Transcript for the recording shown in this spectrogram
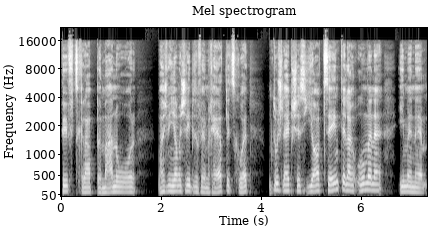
50 Rappen, Manor. Weißt du, wenn jemand schreibt, so für ein Kärtchen zu gut. Und du schleppst es jahrzehntelang um in einem,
